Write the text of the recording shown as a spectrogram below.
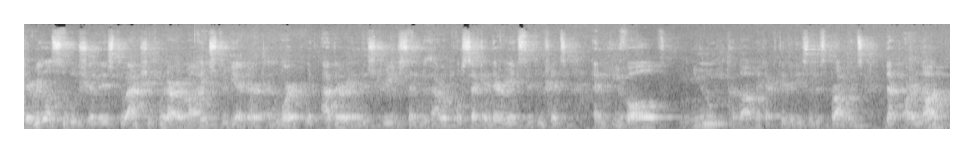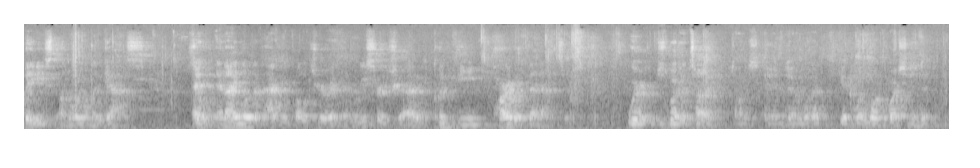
The real solution is to actually put our minds together and work with other industries and with our post-secondary institutions and evolve new economic activities in this province that are not based on oil and gas. And, and I know that agriculture and, and research uh, could be part of that answer. We're just about out of time, Thomas, and uh, I want to get one more question in that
